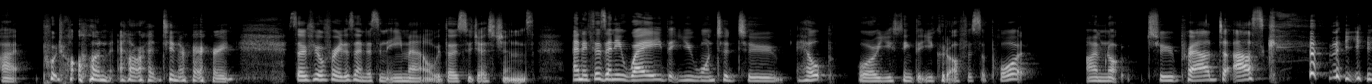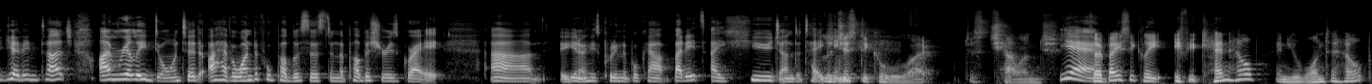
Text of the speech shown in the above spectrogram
I put on our itinerary. So feel free to send us an email with those suggestions. And if there's any way that you wanted to help or you think that you could offer support, I'm not too proud to ask that you get in touch. I'm really daunted. I have a wonderful publicist, and the publisher is great. Um, you know, who's putting the book out, but it's a huge undertaking. logistical like just challenge. Yeah. So basically, if you can help and you want to help,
